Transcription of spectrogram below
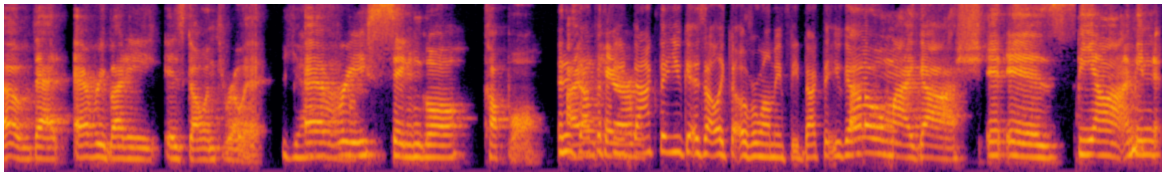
Oh, that everybody is going through it. Yeah. Every single couple. And is I that the care. feedback that you get? Is that like the overwhelming feedback that you get? Oh my gosh, it is beyond. I mean,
